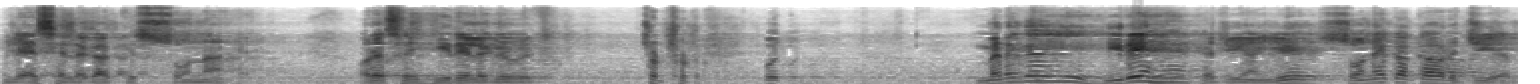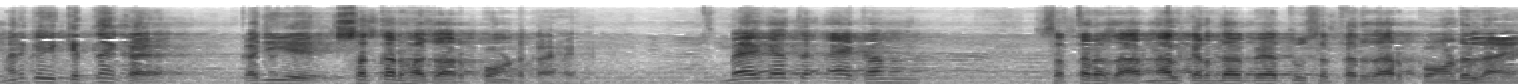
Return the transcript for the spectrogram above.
मुझे ऐसे लगा कि सोना है, और ऐसे हीरे लगे हुए थे। छोटे छोटे। मैंने कहा, ये हीरे हैं? कहा, जी हाँ ये सोने का कवर जी है। मैंने कहा, ये कितने का है? कहा, जी, ये सत्तर हज़ार पाउंड का है। मैं कहता ए कम, सत्तर हज़ार नाल करदा पे तू, सत्तर हज़ार पौंड लाए।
